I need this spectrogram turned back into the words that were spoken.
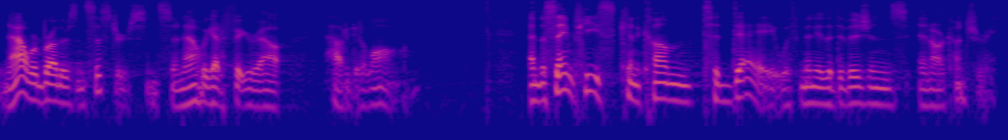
So now we're brothers and sisters. And so now we got to figure out how to get along. And the same peace can come today with many of the divisions in our country.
